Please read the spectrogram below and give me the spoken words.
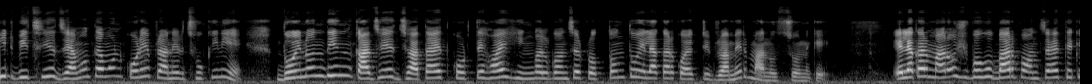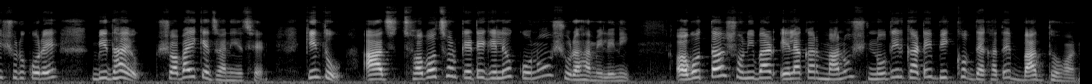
ইট বিছিয়ে যেমন তেমন করে প্রাণের ঝুঁকি নিয়ে দৈনন্দিন কাজে যাতায়াত করতে হয় হিঙ্গলগঞ্জের প্রত্যন্ত এলাকার কয়েকটি গ্রামের মানুষজনকে। এলাকার মানুষ বহুবার পঞ্চায়েত থেকে শুরু করে বিধায়ক সবাইকে জানিয়েছেন, কিন্তু আজ ছ বছর কেটে গেলেও কোনো সুরাহা মেলেনি। অগত্যা শনিবার এলাকার মানুষ নদীর ঘাটে বিক্ষোভ দেখাতে বাধ্য হন।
